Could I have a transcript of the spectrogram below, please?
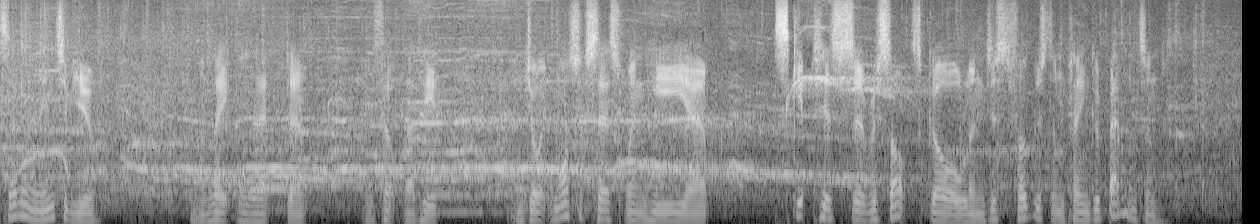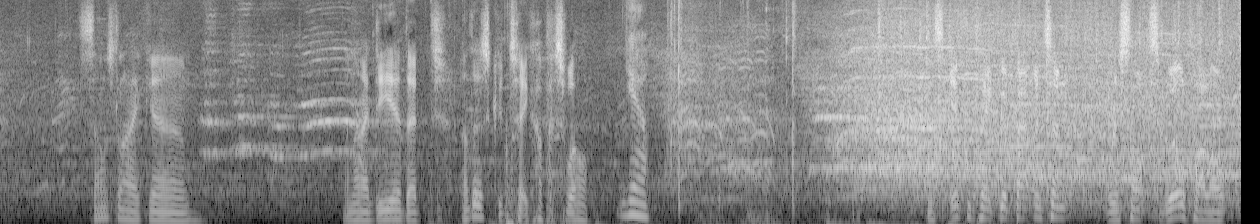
Said in an interview uh, lately that uh, he felt that he enjoyed more success when he uh, skipped his uh, results goal and just focused on playing good badminton. Sounds like um, an idea that others could take up as well. Yeah. Because if you play good badminton, results will follow.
